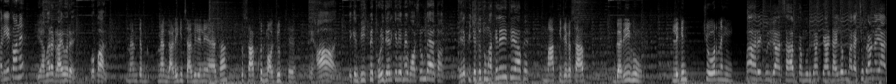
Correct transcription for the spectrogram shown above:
और ये कौन है? ये हमारा ड्राइवर है गोपाल। मैम जब मैं गाड़ी की चाबी लेने आया था तो साहब खुद मौजूद थे। अरे हाँ लेकिन बीच में थोड़ी देर के लिए मैं वॉशरूम गया था। मेरे पीछे तो तुम अकेले ही थे यहाँ पे। माफ़ कीजिएगा साहब गरीब हूँ लेकिन चोर नहीं। बाहर गुलजार साहब का मुर्गा क्या डायलॉग मारा? चुप रहो ना यार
